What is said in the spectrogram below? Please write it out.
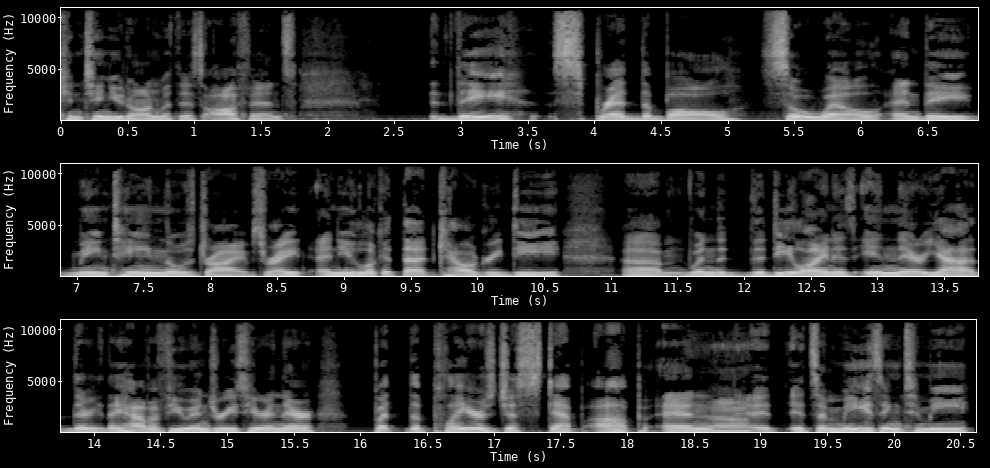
continued on with this offense. They spread the ball so well and they maintain those drives, right? And you look at that Calgary D, um, when the, the D line is in there, yeah, they they have a few injuries here and there, but the players just step up. And Yeah. it, it's amazing to me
